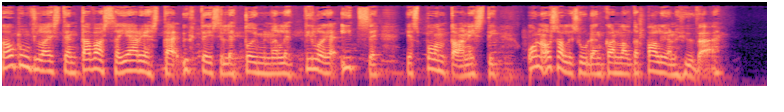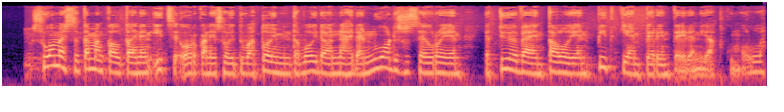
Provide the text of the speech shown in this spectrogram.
Kaupunkilaisten tavassa järjestää yhteiselle toiminnalle tiloja itse ja spontaanisti on osallisuuden kannalta paljon hyvää. Suomessa tämänkaltainen itseorganisoituva toiminta voidaan nähdä nuorisoseurojen ja työväen talojen pitkien perinteiden jatkumolla.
